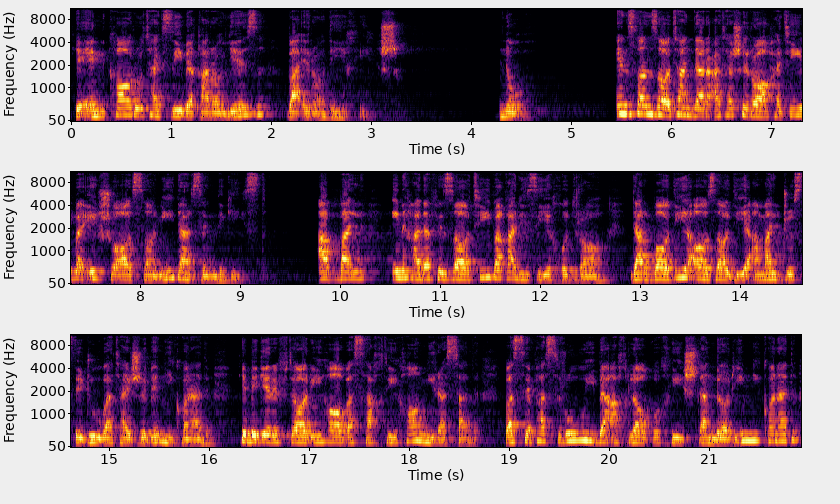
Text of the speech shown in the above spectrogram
که انکار و تکذیب قرایز و اراده خیش. نو انسان ذاتا در آتش راحتی و عیش و آسانی در زندگی است. اول این هدف ذاتی و غریزی خود را در وادی آزادی عمل جستجو و تجربه می کند که به گرفتاری ها و سختی ها می رسد و سپس روی به اخلاق و خیشتنداری می کند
